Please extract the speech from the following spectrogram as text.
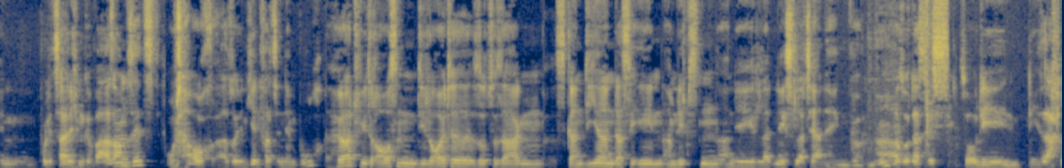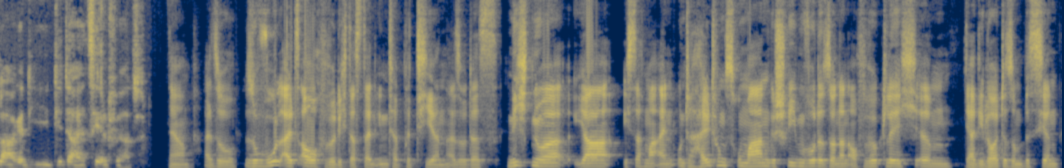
in polizeilichem Gewahrsam sitzt oder auch, also jedenfalls in dem Buch, hört, wie draußen die Leute sozusagen skandieren, dass sie ihn am liebsten an die nächste Laterne hängen würden. Ne? Also das ist so die, die Sachlage, die, die da erzählt wird. Ja, also sowohl als auch würde ich das dann interpretieren. Also, dass nicht nur, ja, ich sag mal, ein Unterhaltungsroman geschrieben wurde, sondern auch wirklich, ähm, ja, die Leute so ein bisschen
